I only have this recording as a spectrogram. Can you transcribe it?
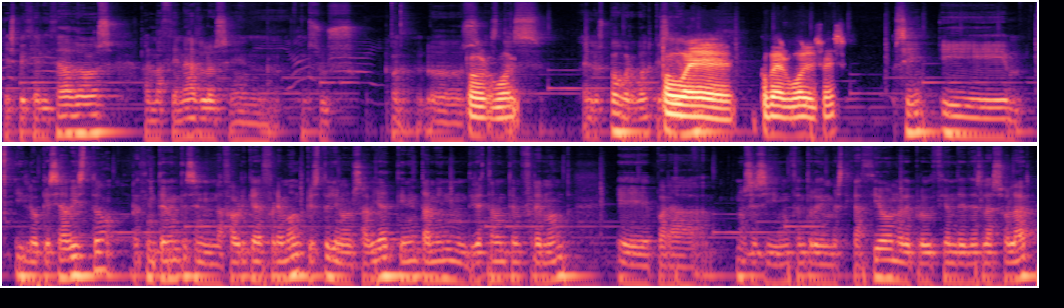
especializados, almacenarlos en, sus bueno, los, en los Powerwall. Power, Powerwall, eso es. Sí, y, y, lo que se ha visto recientemente es en la fábrica de Fremont, que esto yo no lo sabía, tienen también directamente en Fremont eh, para, no sé si un centro de investigación o de producción de Tesla solar,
